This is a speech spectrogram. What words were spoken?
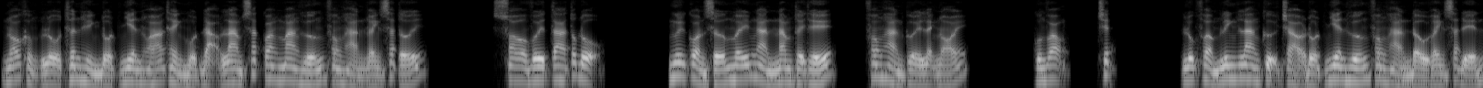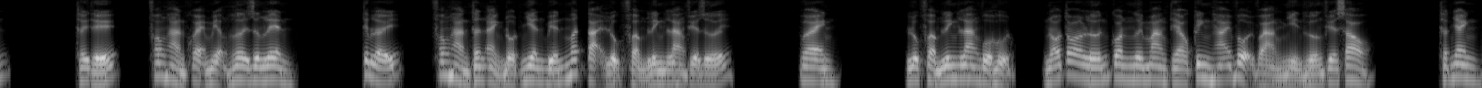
nó khổng lồ thân hình đột nhiên hóa thành một đạo lam sắc quang mang hướng phong hàn đánh sắt tới. So với ta tốc độ, ngươi còn sớm mấy ngàn năm thấy thế, phong hàn cười lạnh nói. Côn vọng, chết. Lục phẩm linh lang cự trào đột nhiên hướng phong hàn đầu đánh sắt đến. Thấy thế, phong hàn khỏe miệng hơi dâng lên. Tiếp lấy, phong hàn thân ảnh đột nhiên biến mất tại lục phẩm linh lang phía dưới vê anh. Lục phẩm linh lang vô hụt, nó to lớn con ngươi mang theo kinh hãi vội vàng nhìn hướng phía sau. Thật nhanh,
